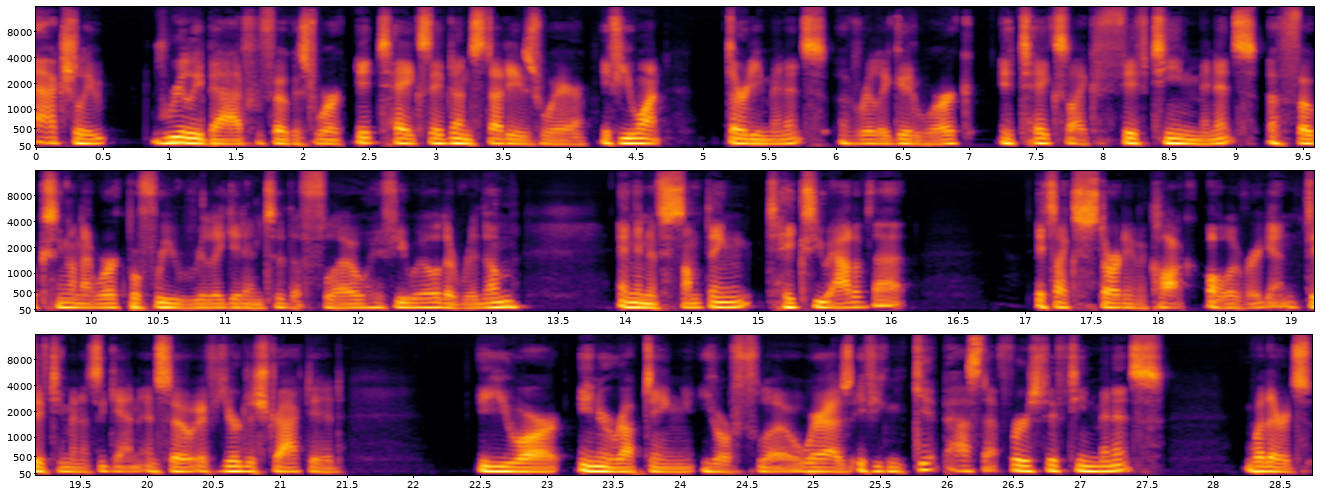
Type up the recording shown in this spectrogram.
actually really bad for focused work. It takes, they've done studies where if you want 30 minutes of really good work, it takes like 15 minutes of focusing on that work before you really get into the flow, if you will, the rhythm. And then if something takes you out of that, it's like starting the clock all over again, 15 minutes again. And so if you're distracted, you are interrupting your flow. Whereas if you can get past that first 15 minutes, whether it's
